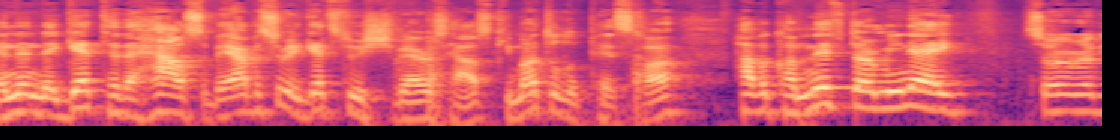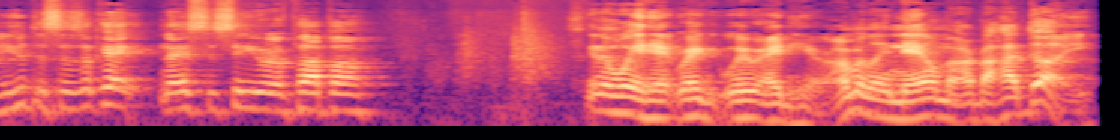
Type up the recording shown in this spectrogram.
and then they get to the house of Be'abasur. He gets to his shver's house. Kimatu lepischa have a kamiftar mine. So Rabbi Yehuda says, "Okay, nice to see you, Rabbi Papa." He's going to wait, here, wait, wait right here. To nail mar bahadai.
